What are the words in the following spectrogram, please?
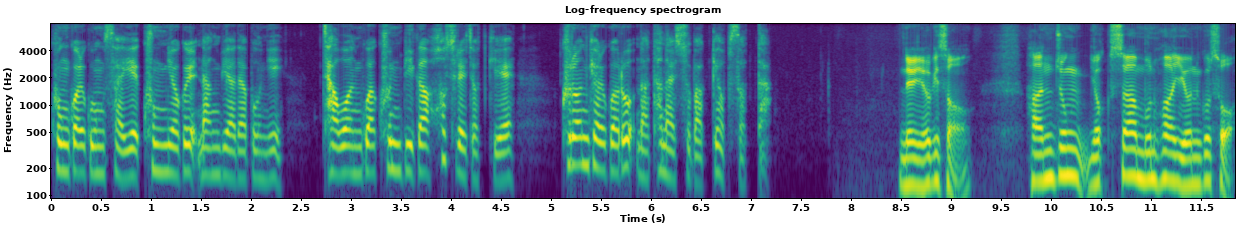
궁궐공사의 국력을 낭비하다 보니 자원과 군비가 허술해졌기에 그런 결과로 나타날 수밖에 없었다. 네, 여기서 한중 역사문화연구소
